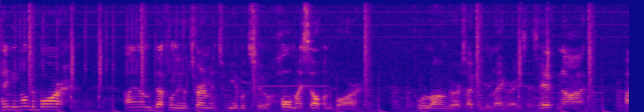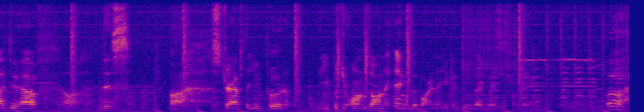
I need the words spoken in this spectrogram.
hanging on the bar. I am definitely determined to be able to hold myself on the bar for longer so I can do leg raises. If not, I do have uh, this uh, straps that you put that you put your arms on and hang on the bar and then you can do leg raises from there. Uh,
